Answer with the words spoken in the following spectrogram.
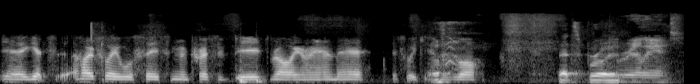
yeah get. Hopefully, we'll see some impressive beards rolling around there this weekend as well. That's brilliant. brilliant.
